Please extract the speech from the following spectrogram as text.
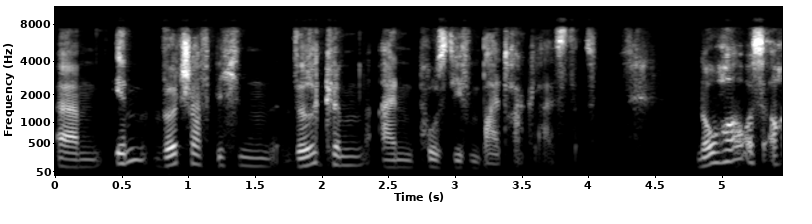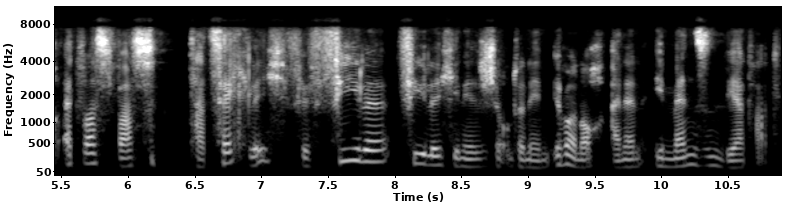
ähm, im wirtschaftlichen Wirken einen positiven Beitrag leistet. Know-how ist auch etwas, was tatsächlich für viele, viele chinesische Unternehmen immer noch einen immensen Wert hat.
